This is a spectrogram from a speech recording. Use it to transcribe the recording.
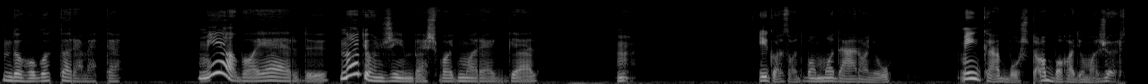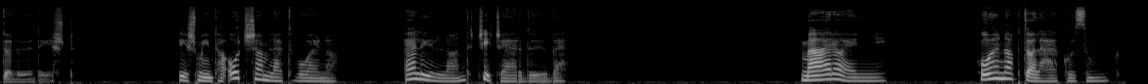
dohogott a remete. Mi a baj, erdő? Nagyon zsimbes vagy ma reggel. Hm. Igazad van, madáranyó. Inkább most abba hagyom a zsörtölődést. És mintha ott sem lett volna, elillant csicserdőbe. Mára ennyi. Holnap találkozunk.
